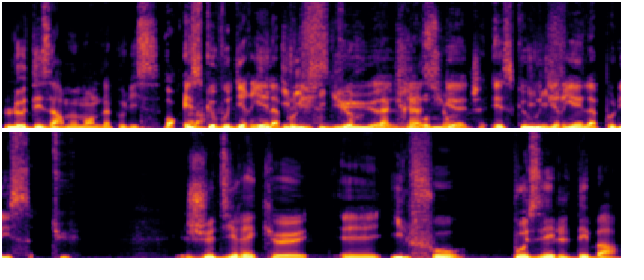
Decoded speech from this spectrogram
le désarmement de la police. Bon, est-ce Voilà. que vous diriez Il- la police tue, la euh, création- Jérôme Gage? Est-ce que vous diriez la police tue? Je dirais que euh, il faut poser le débat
